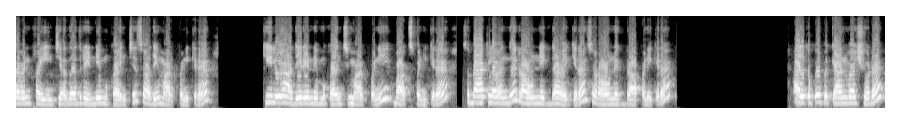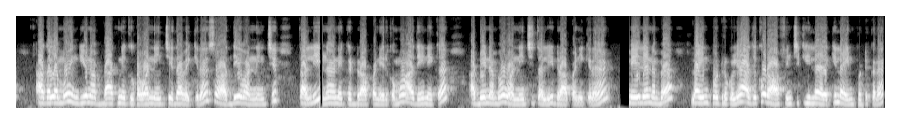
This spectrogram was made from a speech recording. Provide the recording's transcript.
seven five inch அதாவது ரெண்டே முக்கால் இன்ச்சு ஸோ அதையும் மார்க் பண்ணிக்கிறேன். கீழேயும் அதே ரெண்டே முக்கால் இன்ச்சு மார்க் பண்ணி பாக்ஸ் பண்ணிக்கிறேன். ஸோ பேக்கில் வந்து ரவுண்ட் நெக் தான் வைக்கிறேன். ஸோ ரவுண்ட் நெக் ட்ரா பண்ணிக்கிறேன். அதுக்கப்புறம் இப்போ கேன்வாஷோட அகலமும் இங்கேயும் நான் பேக் நெக்கு ஒன் இன்ச்சு தான் வைக்கிறேன். ஸோ அதே ஒன் இன்ச்சு தள்ளி என்ன நெக்கு ட்ரா பண்ணியிருக்கோமோ அதே நெக்கை அப்படியே நம்ம ஒன் இன்ச்சு தள்ளி ட்ரா பண்ணிக்கிறேன். மேலே நம்ம லைன் போட்டிருக்கோம் இல்லையா? அதுக்கு ஒரு ஆஃப் இன்ச்சு கீழே இறக்கி லைன் போட்டுக்கிறேன்.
